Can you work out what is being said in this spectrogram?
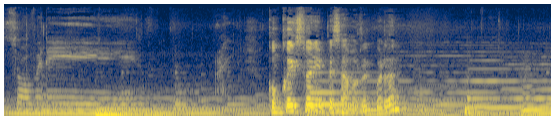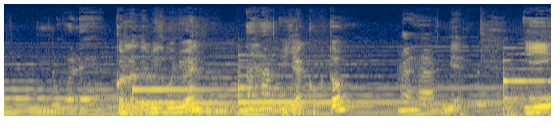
Sobre. ¿Con qué historia empezamos? ¿Recuerdan? Con la de Luis Buñuel Ajá. y Jacques Cocteau. Ajá. Bien. Y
